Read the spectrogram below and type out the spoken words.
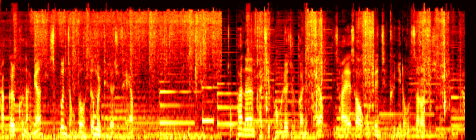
다 끓고 나면 10분 정도 뜸을 들여주세요. 쪽파는 같이 버무려 줄 거니까요. 4에서 5cm 크기로 썰어 주시면 됩니다.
